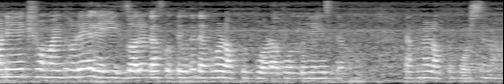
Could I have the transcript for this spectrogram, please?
অনেক সময় ধরে এই জলের কাজ করতে করতে দেখো, রক্ত পড়া বন্ধ হয়ে গেছে, দেখো। এখন আর রক্ত পড়ছে না।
